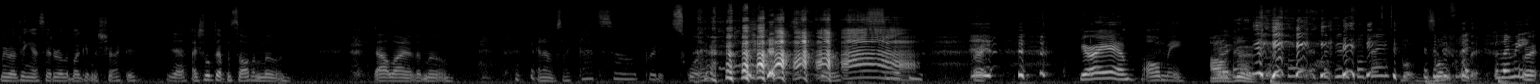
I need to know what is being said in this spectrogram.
remember the thing i said earlier about getting distracted? Yes. i just looked up and saw the moon the outline of the moon. And i was like that's so pretty. Squirrel, Squirrel. So right. Here i am all me All right? good. it's a beautiful thing. It's a but- beautiful thing. But let me. Right.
